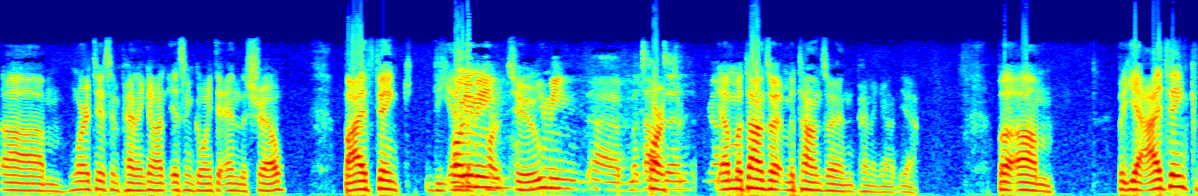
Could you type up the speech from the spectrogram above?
um, Muertes and Pentagon isn't going to end the show. But I think the end Oh, you of mean part two, you mean uh, Matanza? Part and- yeah, Matanza, Matanza and Pentagon, yeah. But um, but yeah, I think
